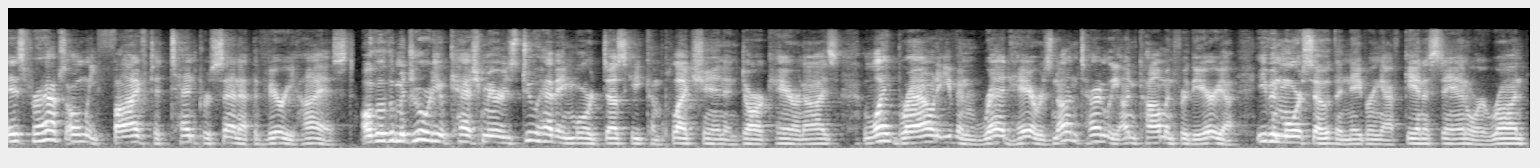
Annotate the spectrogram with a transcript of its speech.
it is perhaps only 5 to 10% at the very highest. Although the majority of Kashmiris do have a more dusky complexion and dark hair and eyes, light brown, even red hair is not entirely uncommon for the area, even more so than neighboring Afghanistan or Iran,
